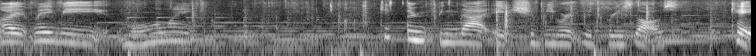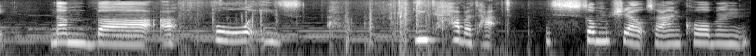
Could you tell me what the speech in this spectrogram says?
Like maybe more like. Just don't think that it should be rated three stars. Okay, number four is good habitat, some shelter and carbon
